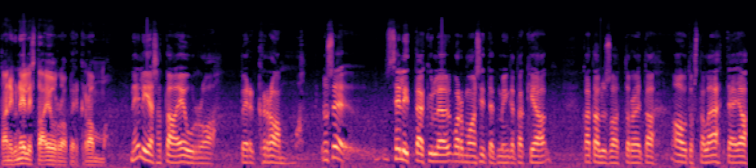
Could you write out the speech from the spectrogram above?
Tai niin kuin 400 euroa per gramma. 400 euroa per gramma. No se selittää kyllä varmaan sitten, että minkä takia katalysaattoreita autosta lähtee. Ja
